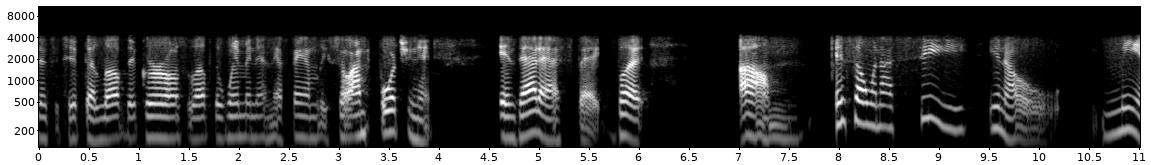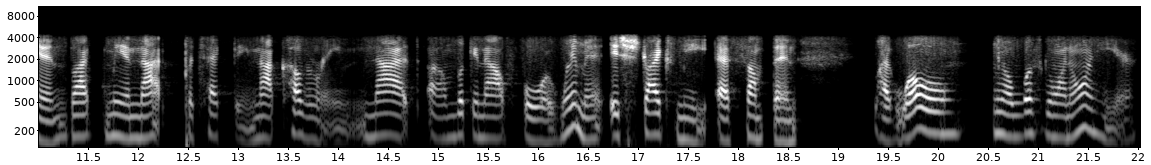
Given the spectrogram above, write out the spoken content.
sensitive, that love the girls, love the women and their families. So I'm fortunate in that aspect. But um and so when I see, you know, men, black men not protecting, not covering, not um, looking out for women, it strikes me as something like, whoa, you know, what's going on here?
